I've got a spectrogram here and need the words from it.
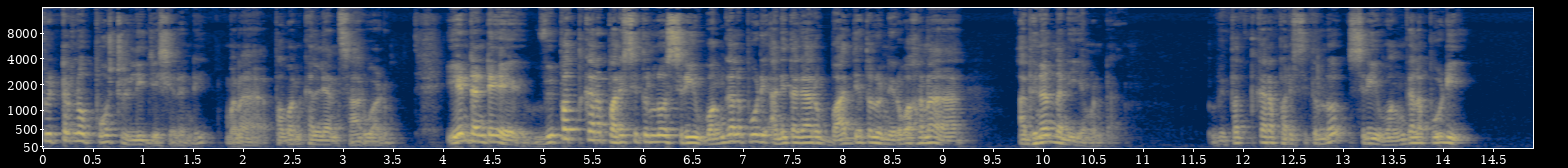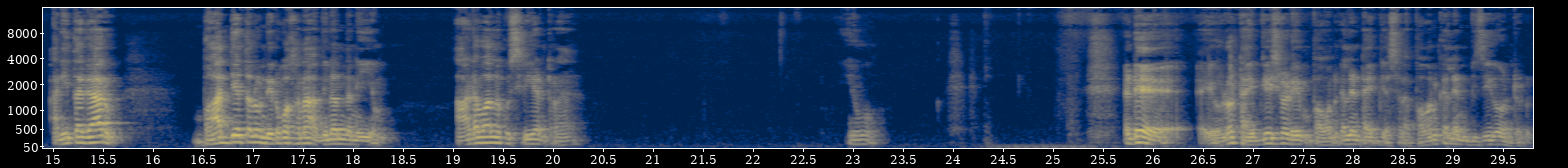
ట్విట్టర్లో పోస్ట్ రిలీజ్ చేశాడండి మన పవన్ కళ్యాణ్ సార్వాడు ఏంటంటే విపత్కర పరిస్థితుల్లో శ్రీ వంగలపూడి అనిత గారు బాధ్యతల నిర్వహణ అభినందనీయమంట. విపత్కర పరిస్థితుల్లో శ్రీ వంగలపూడి అనిత గారు బాధ్యతలు నిర్వహణ అభినందనీయం. ఆడవాళ్ళకు శ్రీ అంటారా? ఏమో. అంటే ఎవడో టైప్ చేసినాడు ఏం పవన్ కళ్యాణ్ టైప్ చేస్తాడు? పవన్ కళ్యాణ్ బిజీగా ఉంటాడు.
